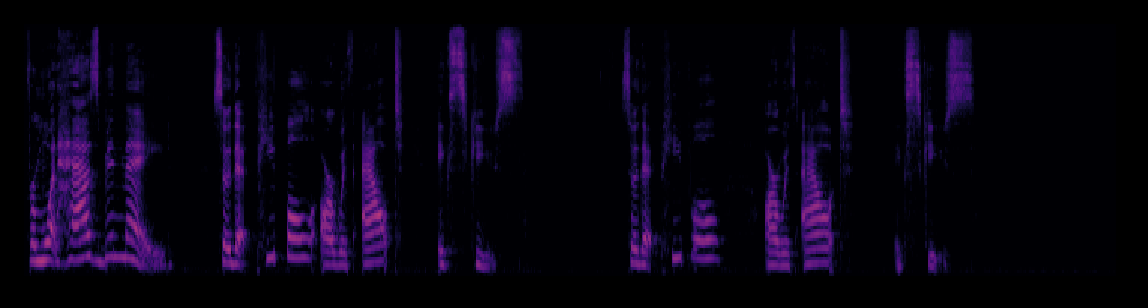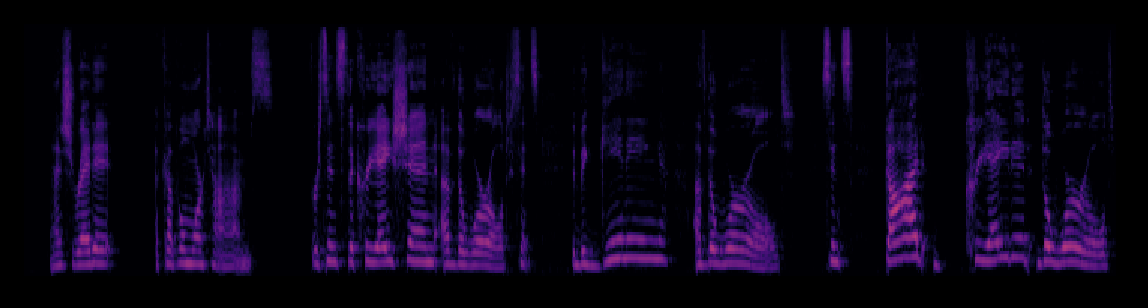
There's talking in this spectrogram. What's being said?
from what has been made so that people are without excuse so that people are without excuse. And I just read it a couple more times. For since the creation of the world, since the beginning of the world, since God created the world,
